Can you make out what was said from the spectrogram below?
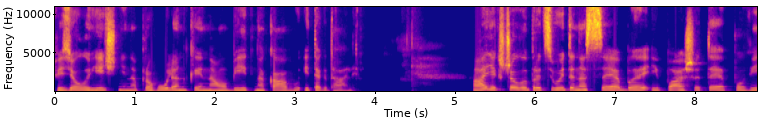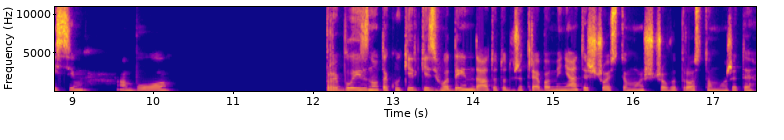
фізіологічні на прогулянки, на обід, на каву і так далі. А якщо ви працюєте на себе і пашете по 8 або приблизно таку кількість годин, да, то тут вже треба міняти щось, тому що ви просто можете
